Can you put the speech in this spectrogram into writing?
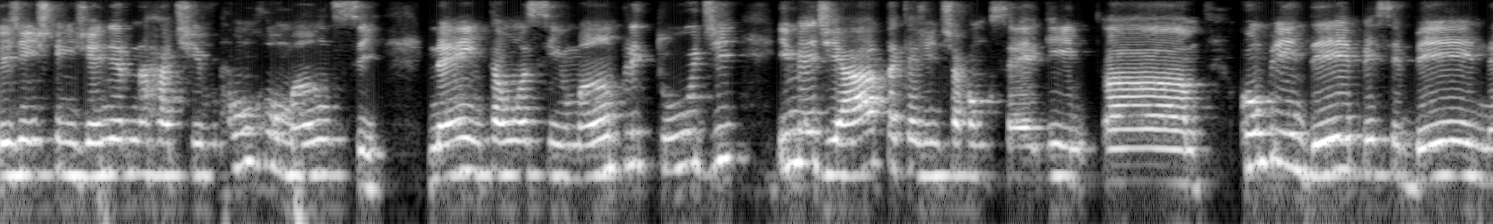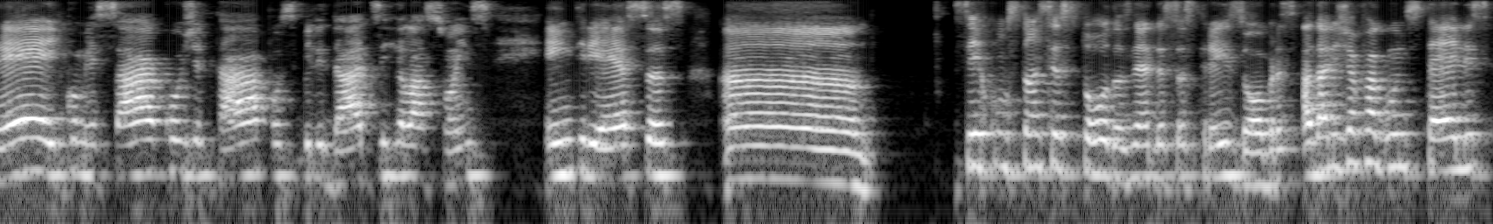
e a gente tem gênero narrativo com romance, né? Então, assim, uma amplitude imediata que a gente já consegue uh, compreender, perceber, né? E começar a cogitar possibilidades e relações entre essas. Uh, circunstâncias todas, né, dessas três obras. A Dalígia Fagundes Teles,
